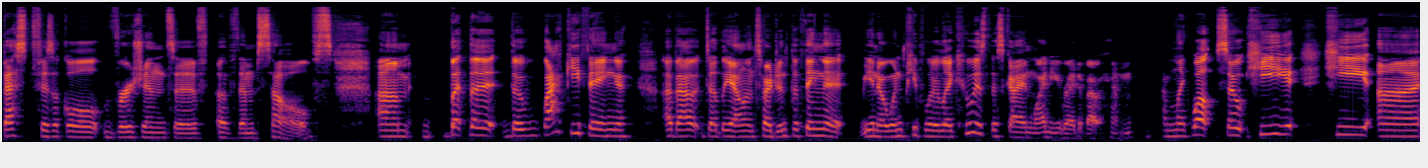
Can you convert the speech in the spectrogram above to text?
best physical versions of of themselves. Um, but the the wacky thing about Dudley Allen Sargent, the thing that you know when people are like, "Who is this guy and why do you write about him?" I'm like, well, so he he uh,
